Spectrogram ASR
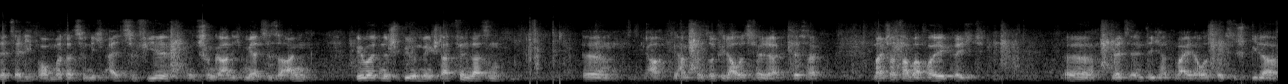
letztendlich brauchen wir dazu nicht allzu viel und schon gar nicht mehr zu sagen. Wir wollten das Spiel unbedingt stattfinden lassen ähm, ja, wir haben schon so viele Ausfälle. Deshalb, Mannschaft haben wir voll gekriegt. Äh, letztendlich hatten wir einen Auswechselspieler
